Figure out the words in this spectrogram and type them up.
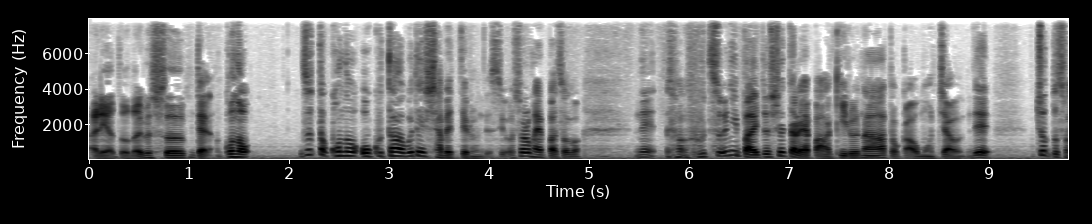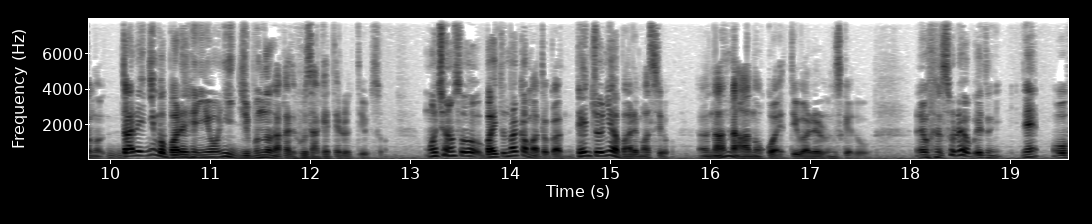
ありがとうございました。みたいな。この、ずっとこのオクターブで喋ってるんですよ。それもやっぱその、ね、普通にバイトしてたらやっぱ飽きるなとか思っちゃうんで、ちょっとその、誰にもバレへんように自分の中でふざけてるっていう、その、もちろんその、バイト仲間とか、店長にはバレますよ。なんなんあの声って言われるんですけど。でも、それは別にね、お、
